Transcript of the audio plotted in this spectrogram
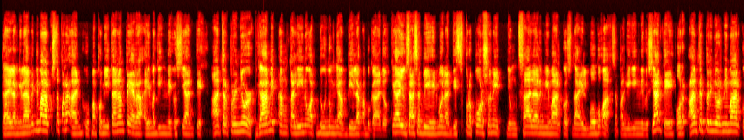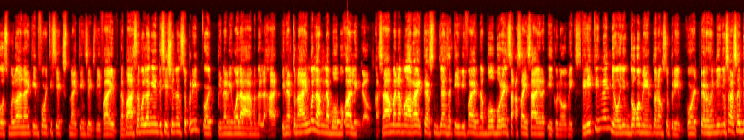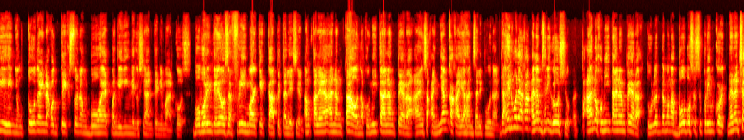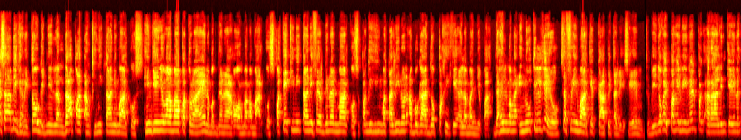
Dahil ang ginamit ni Marcos na paraan upang kumita ng pera ay maging negosyante, entrepreneur, gamit ang talino at dunong niya bilang abogado. Kaya yung sasabihin mo na disproportionate yung salary ni Marcos dahil bobo ka sa pagiging negosyante or entrepreneur ni Marcos mula 1946 to 1965. Nabasa mo lang yung decision ng Supreme Court, pinaniwalaan mo na lahat. Pinatunayan mo lang na bobo ka, Linggaw. Kasama ng mga writers mo dyan sa TV5 na bobo rin sa kasaysayan at economics. Tinitingnan nyo yung dokumento ng Supreme Court pero hindi nyo sasabihin yung tunay na konteksto ng buhay at pagiging negosyante ni Marcos. Bobo rin kayo sa free market capitalism. Ang kalayaan ng tao na kumita ng pera ayon sa kanyang kakayahan sa lipunan. Dahil wala kang alam sa negosyo at paano kumita ng pera tulad ng mga bobo sa Supreme Court na nagsasabi ganito, ganyan lang dapat ang kinita ni Marcos. Hindi nyo nga mapatunayan na magnanakaw ang mga Marcos. Pati kinita ni Ferdinand Marcos sa pagiging matalino na abogado, pakikialaman nyo pa. Dahil mga inutil kayo sa free market capitalism. Sabihin nyo kay Pangilinan, pag-aralin kayo ng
